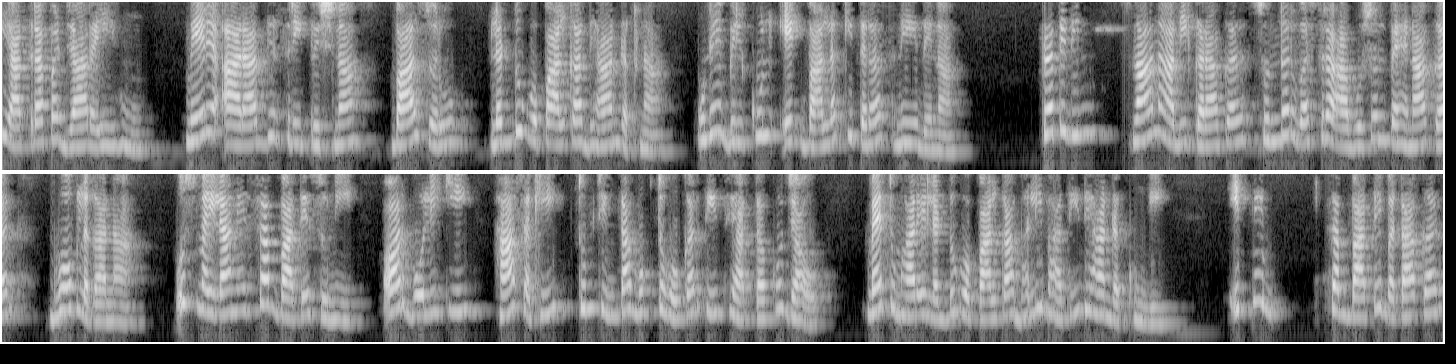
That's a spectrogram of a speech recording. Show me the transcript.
यात्रा पर जा रही हूँ। मेरे आराध्य श्री कृष्णा, बाल स्वरूप, लड्डू गोपाल का ध्यान रखना, उन्हें बिल्कुल एक बालक की तरह स्नेह देना। प्रतिदिन स्नान आदि कराकर सुंदर वस्त्र आभूषण पहनाकर भोग लगाना। उस महिला ने सब बातें सुनी और बोली कि हाँ सखी, तुम चिंता मुक्त होकर तीर्थ यात्रा को जाओ। मैं तुम्हारे लड्डू गोपाल का भली भांति ध्यान रखूँगी। इतनी सब बातें बताकर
